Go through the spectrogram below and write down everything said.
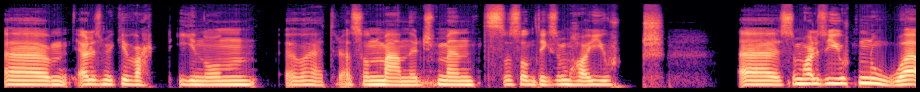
øhm, Jeg har liksom ikke vært i noen øh, hva heter det, sånn managements og sånne ting som har gjort øh, Som har liksom gjort noe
